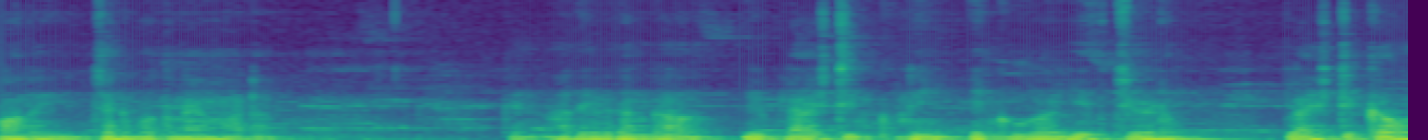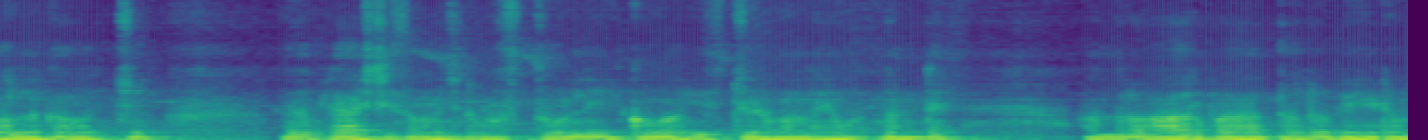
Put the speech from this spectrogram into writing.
పాలై చనిపోతున్నాయి అన్నమాట ఓకే అదేవిధంగా ఈ ప్లాస్టిక్ని ఎక్కువగా యూజ్ చేయడం ప్లాస్టిక్ కవర్లు కావచ్చు లేదా ప్లాస్టిక్ సంబంధించిన వస్తువుల్ని ఎక్కువగా యూజ్ చేయడం వల్ల ఏమవుతుందంటే అందులో ఆహార పదార్థాలు వేయడం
